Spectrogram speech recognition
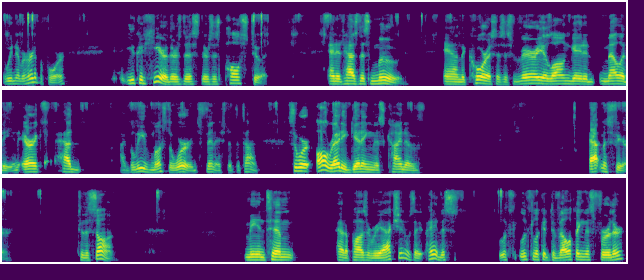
we'd never heard it before you could hear there's this there's this pulse to it. And it has this mood. And the chorus has this very elongated melody. And eric had i believe most of the words finished at the time. So we're already getting this kind of atmosphere to the song. Me and Tim had a positive reaction. Was like, hey, this let's let's look at developing this further.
